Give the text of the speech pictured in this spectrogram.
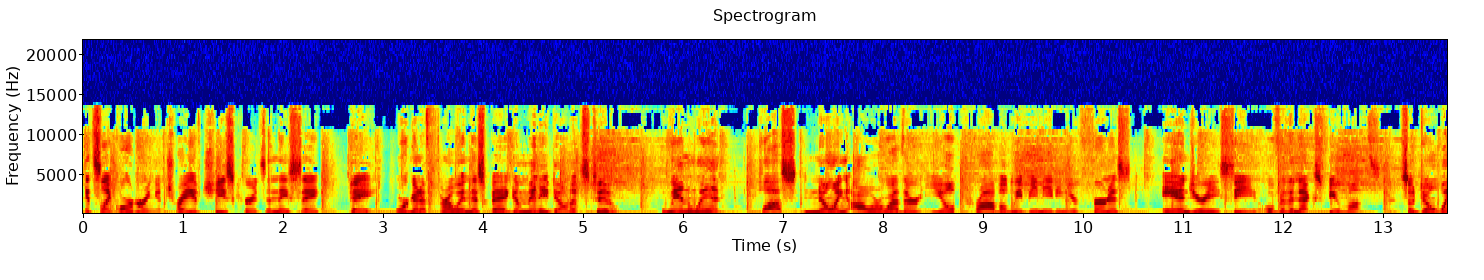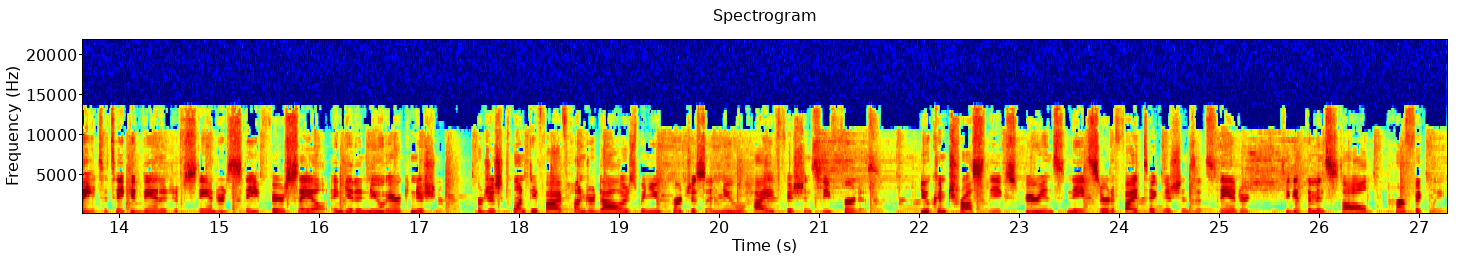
It's like ordering a tray of cheese curds and they say, hey, we're going to throw in this bag of mini donuts too. Win win. Plus, knowing our weather, you'll probably be needing your furnace and your AC over the next few months. So don't wait to take advantage of Standard State Fair sale and get a new air conditioner for just $2,500 when you purchase a new high efficiency furnace. You can trust the experienced NATE certified technicians at Standard to get them installed perfectly.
